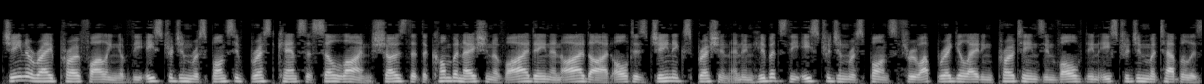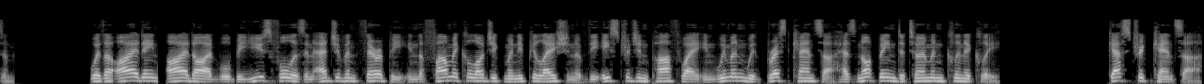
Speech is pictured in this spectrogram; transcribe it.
Gene array profiling of the estrogen-responsive breast cancer cell line shows that the combination of iodine and iodide alters gene expression and inhibits the estrogen response through upregulating proteins involved in estrogen metabolism. Whether iodine, iodide will be useful as an adjuvant therapy in the pharmacologic manipulation of the estrogen pathway in women with breast cancer has not been determined clinically. Gastric cancer.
